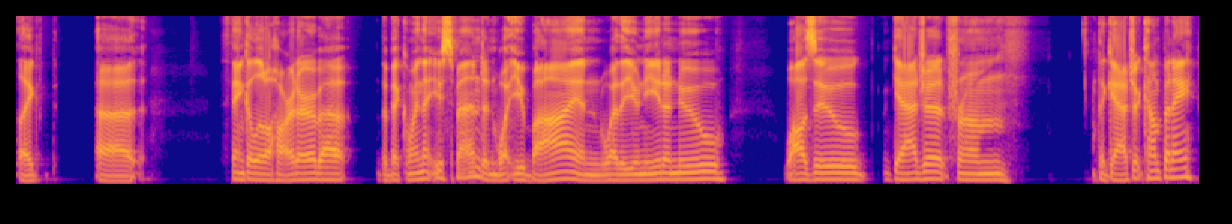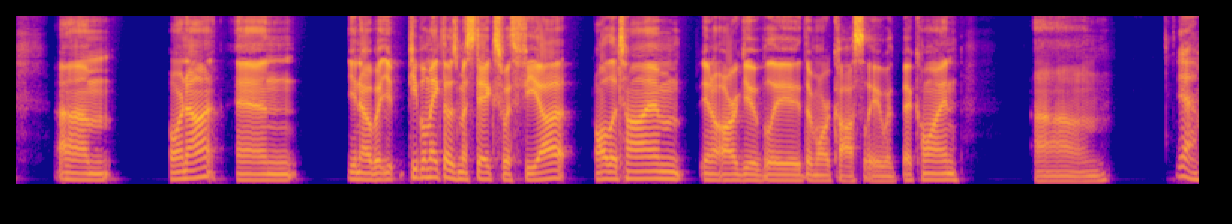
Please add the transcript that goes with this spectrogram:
like uh, think a little harder about the Bitcoin that you spend and what you buy and whether you need a new Wazoo gadget from the gadget company um, or not. And you know, but you, people make those mistakes with fiat all the time. You know, arguably they're more costly with Bitcoin. Um, Yeah.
